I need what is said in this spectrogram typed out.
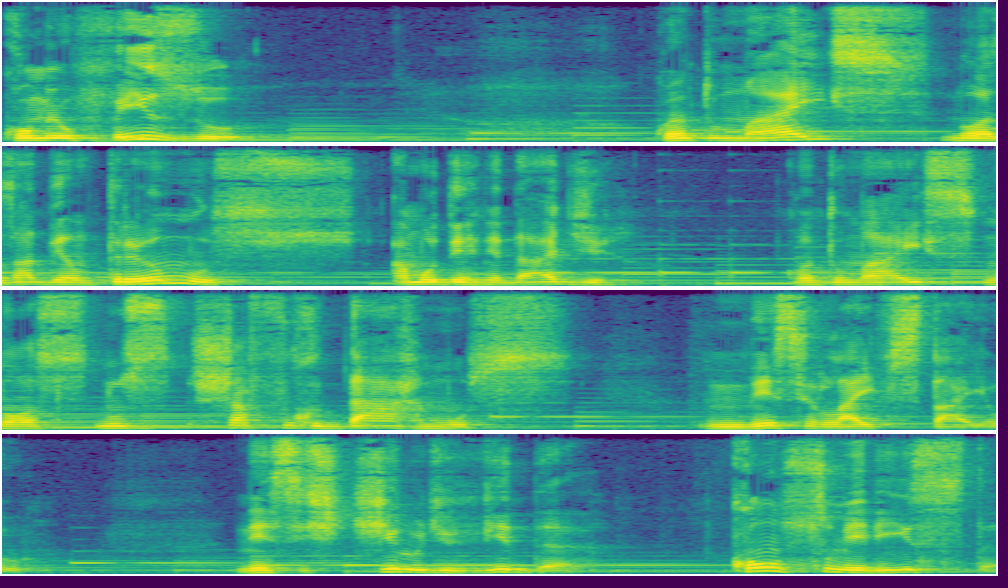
Como eu friso Quanto mais nós adentramos a modernidade, quanto mais nós nos chafurdarmos nesse lifestyle, nesse estilo de vida consumerista,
